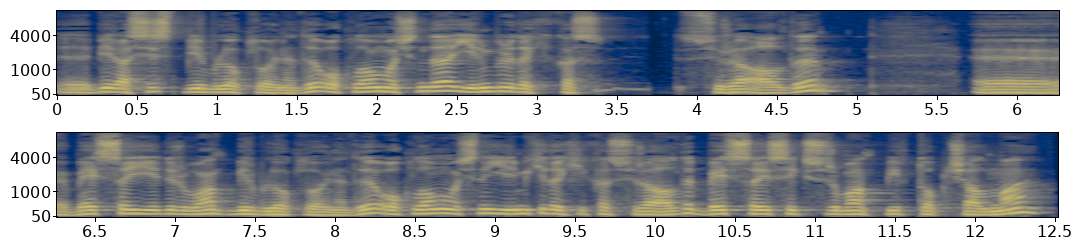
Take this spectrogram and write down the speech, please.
1 asist 1 blokla oynadı. Oklahoma maçında 21 dakika süre aldı. 5 sayı 7 rebound 1 blokla oynadı. Oklahoma maçında 22 dakika süre aldı. 5 sayı 8 rebound 1 top çalma.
